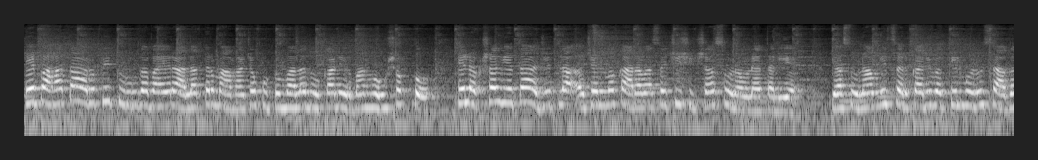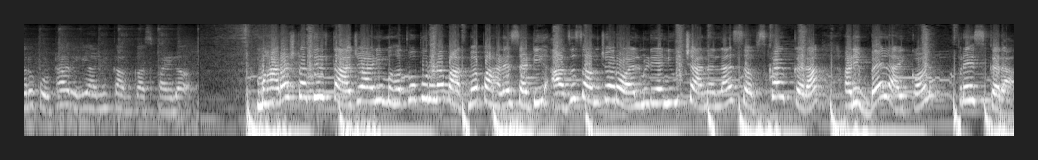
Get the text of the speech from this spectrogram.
हे पाहता आरोपी तुरुंगाबाहेर आला तर मामाच्या कुटुंबाला धोका निर्माण होऊ शकतो. हे लक्षात घेता अजितला अजन्म कारावासाची शिक्षा सुनावण्यात आली आहे. या सुनावणीत सरकारी वकील म्हणून सागर कोठारी यांनी कामकाज पाहिलं. महाराष्ट्रातील ताज्या आणि महत्त्वपूर्ण बातम्या पाहण्यासाठी आजच आमच्या रॉयल मीडिया न्यूज चॅनलला सबस्क्राईब करा आणि बेल आयकॉन प्रेस करा.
